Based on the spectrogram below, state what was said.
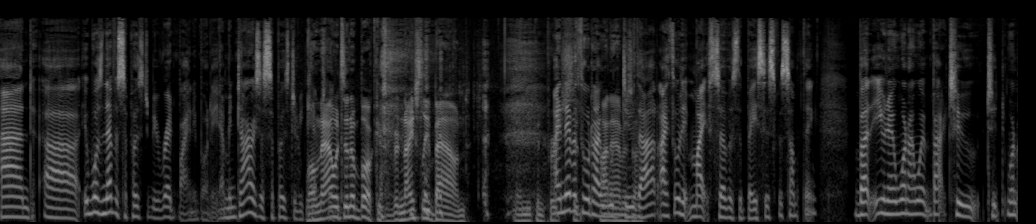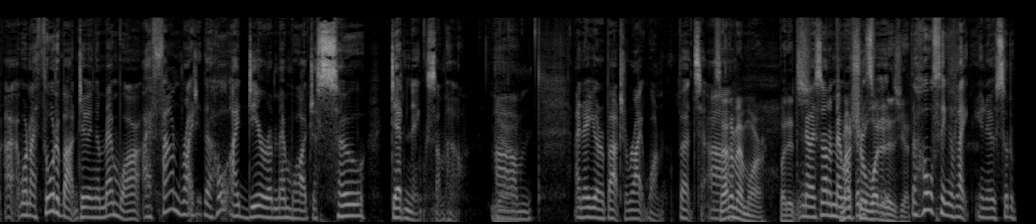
and uh, it was never supposed to be read by anybody. I mean, diaries are supposed to be. Well, now it's in a book. It's nicely bound, and you can purchase. I never thought I would Amazon. do that. I thought it might serve as the basis for something, but you know, when I went back to, to when I when I thought about doing a memoir, I found writing the whole idea of memoir just so deadening somehow. Yeah. Um, I know you're about to write one, but uh, it's not a memoir. But it's no, it's not a memoir. I'm not sure what it is yet. The whole thing of like you know, sort of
